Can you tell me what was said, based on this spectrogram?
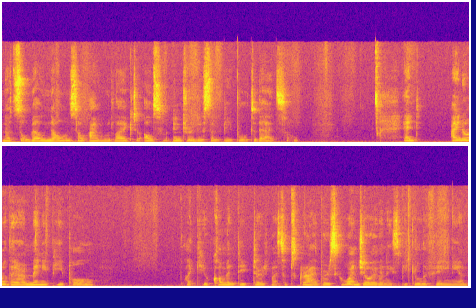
not so well known so I would like to also introduce some people to that so and I know there are many people like you commentators my subscribers who enjoy when I speak in Lithuanian.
